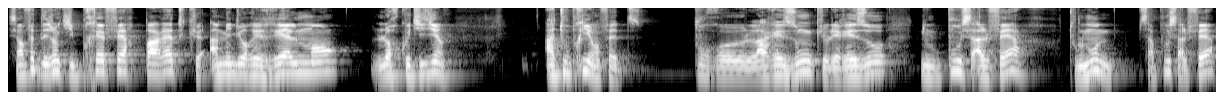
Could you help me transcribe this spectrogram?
C'est en fait les gens qui préfèrent paraître qu'améliorer réellement leur quotidien. À tout prix, en fait. Pour euh, la raison que les réseaux nous poussent à le faire. Tout le monde, ça pousse à le faire.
